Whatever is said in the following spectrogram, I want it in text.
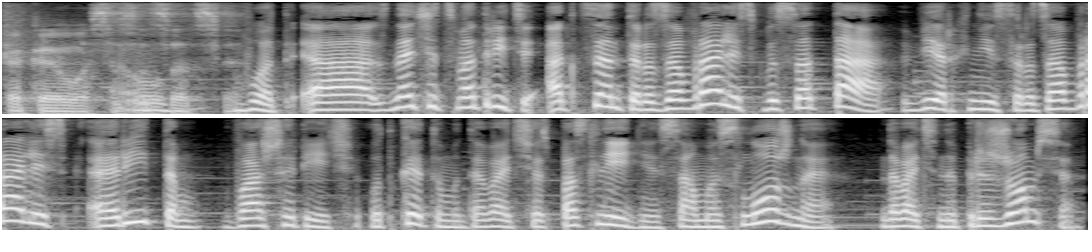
какая у вас ассоциация. Вот, а, значит, смотрите, акценты разобрались, высота вверх-вниз разобрались, ритм вашей речи. Вот к этому давайте сейчас последнее, самое сложное, давайте напряжемся,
